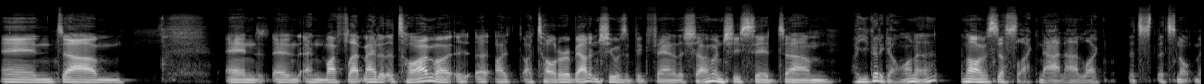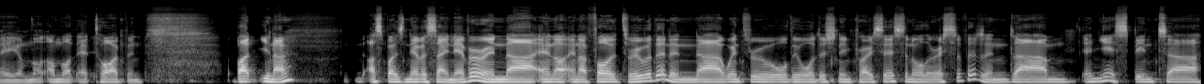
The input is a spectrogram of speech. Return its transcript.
and um, and and and my flatmate at the time, I, I I told her about it, and she was a big fan of the show, and she said, um, "Oh, you got to go on it," and I was just like, "Nah, nah, like that's that's not me. I'm not I'm not that type." And but you know. I suppose never say never, and uh, and I and I followed through with it, and uh, went through all the auditioning process and all the rest of it, and um, and yeah, spent uh,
